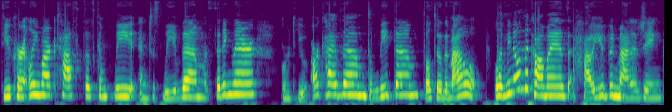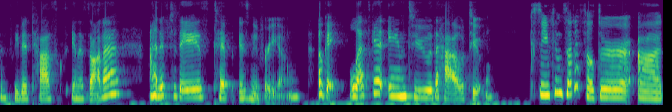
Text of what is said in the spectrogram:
Do you currently mark tasks as complete and just leave them sitting there? Or do you archive them, delete them, filter them out? Let me know in the comments how you've been managing completed tasks in Asana and if today's tip is new for you. Okay, let's get into the how to. So you can set a filter uh,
